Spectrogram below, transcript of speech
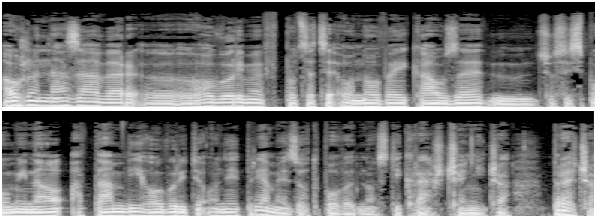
A už len na záver e, hovoríme v podstate o novej kauze, čo si spomínal, a tam vy hovoríte o nepriamej zodpovednosti Kraščeniča Matoviča. Prečo?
